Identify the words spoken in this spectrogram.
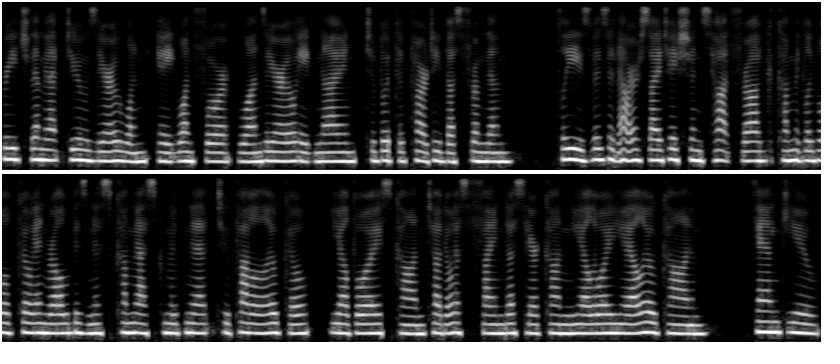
Reach them at 201 814 1089 to book a party bus from them. Please visit our citations Hot Frog Comedlable Co Enroll Business Com Ask Moopnet to Loco Yelp Voice Contago us Find us here com Yellow Yellow com Thank you.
